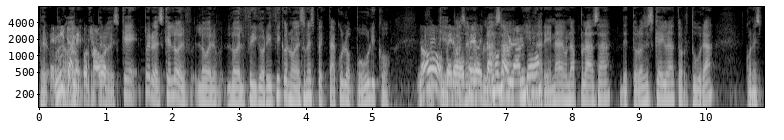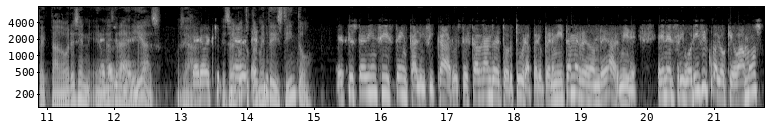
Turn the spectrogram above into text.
pero- Permítame, ver, por que- favor. Pero es que, pero es que lo del, lo del- lo del frigorífico no es un espectáculo público. No, pero- pasa en pero estamos hablando- En la arena de una plaza de toros es que hay una tortura con espectadores en, en unas graderías. O sea, pero es que es algo usted- totalmente es- distinto. Es que usted insiste en calificar, usted está hablando de tortura, pero permítame redondear, mire, en el frigorífico a lo que vamos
